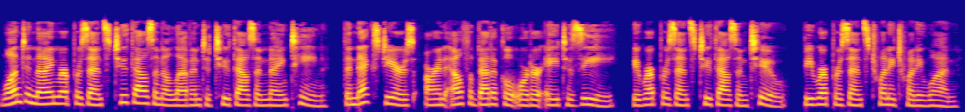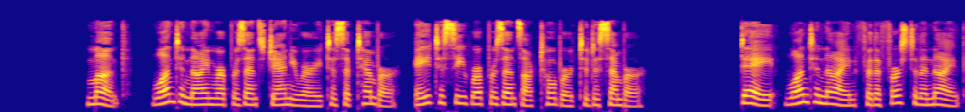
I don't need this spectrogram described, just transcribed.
1 to 9 represents 2011 to 2019, the next years are in alphabetical order A to Z, B represents 2002, B represents 2021. Month 1 to 9 represents January to September, A to C represents October to December. Day 1 to 9 for the 1st to the 9th,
